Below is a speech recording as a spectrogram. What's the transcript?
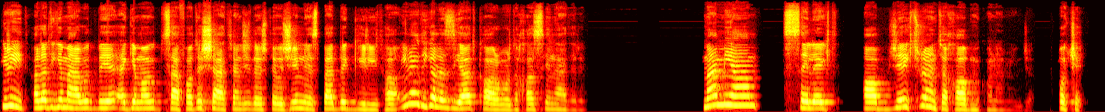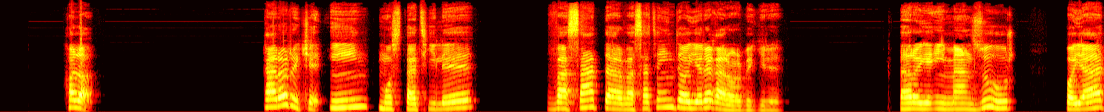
grid حالا دیگه مربوط به اگه ما صفحات شطرنجی داشته باشیم نسبت به grid ها. اینا دیگه حالا زیاد کاربرد خاصی نداره. من میام select object رو انتخاب می‌کنم اینجا. OK. حالا قراره که این مستطیله وسط در وسط این دایره قرار بگیره. برای این منظور باید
